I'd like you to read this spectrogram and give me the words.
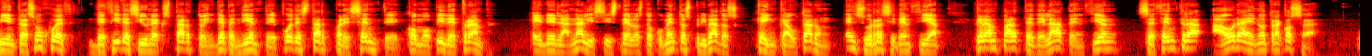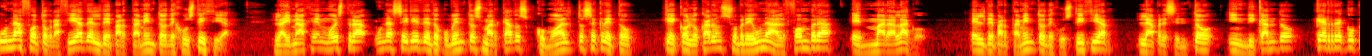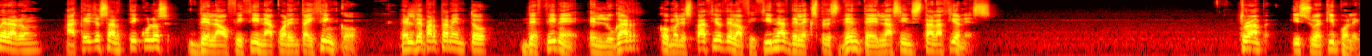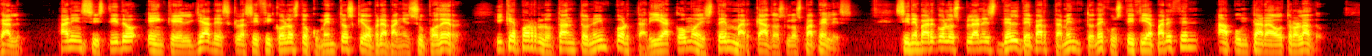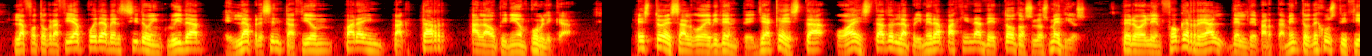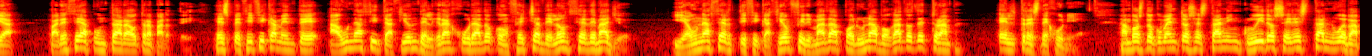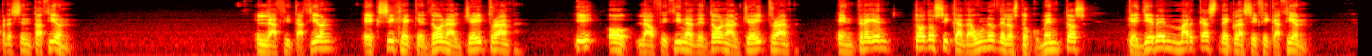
Mientras un juez decide si un experto independiente puede estar presente, como pide Trump, en el análisis de los documentos privados que incautaron en su residencia, gran parte de la atención se centra ahora en otra cosa, una fotografía del Departamento de Justicia. La imagen muestra una serie de documentos marcados como alto secreto que colocaron sobre una alfombra en Mar-a-Lago. El Departamento de Justicia la presentó indicando que recuperaron aquellos artículos de la Oficina 45. El departamento define el lugar como el espacio de la oficina del expresidente en las instalaciones. Trump y su equipo legal han insistido en que él ya desclasificó los documentos que obraban en su poder, y que por lo tanto no importaría cómo estén marcados los papeles. Sin embargo, los planes del Departamento de Justicia parecen apuntar a otro lado la fotografía puede haber sido incluida en la presentación para impactar a la opinión pública. Esto es algo evidente, ya que está o ha estado en la primera página de todos los medios, pero el enfoque real del Departamento de Justicia parece apuntar a otra parte, específicamente a una citación del gran jurado con fecha del 11 de mayo, y a una certificación firmada por un abogado de Trump el 3 de junio. Ambos documentos están incluidos en esta nueva presentación, la citación exige que Donald J. Trump y o la oficina de Donald J. Trump entreguen todos y cada uno de los documentos que lleven marcas de clasificación.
